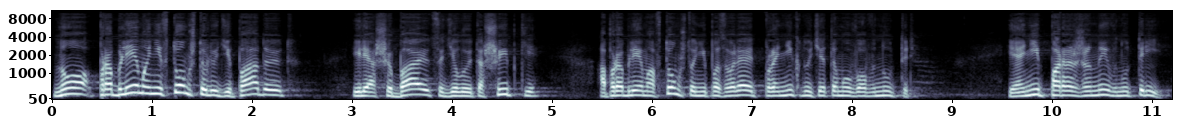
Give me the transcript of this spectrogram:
Но проблема не в том, что люди падают или ошибаются, делают ошибки, а проблема в том, что не позволяют проникнуть этому вовнутрь. И они поражены внутри.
